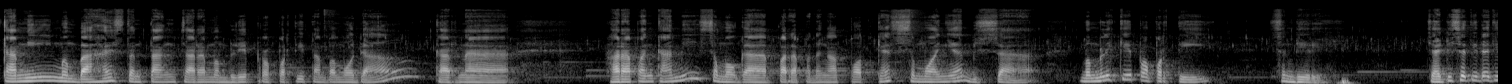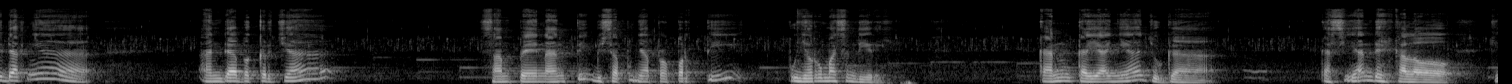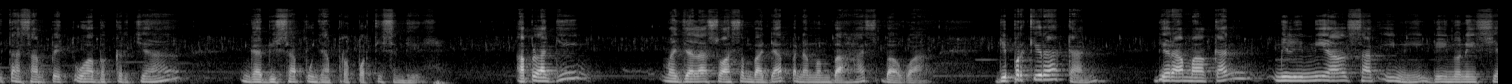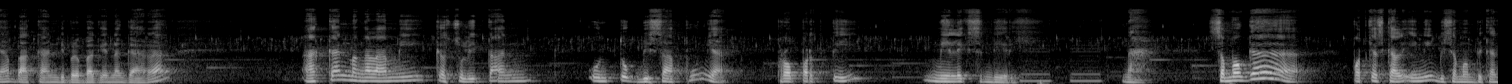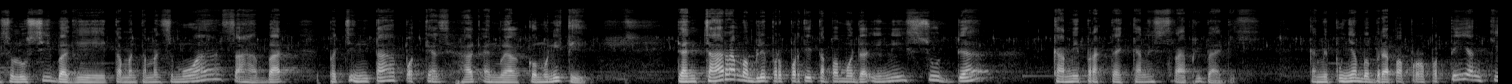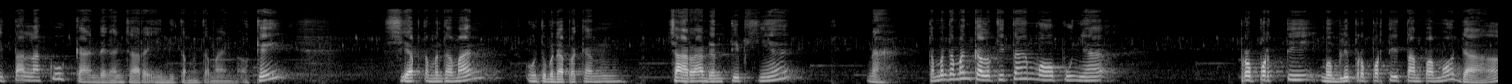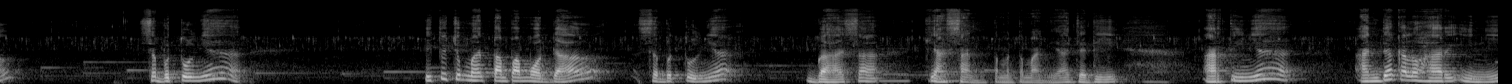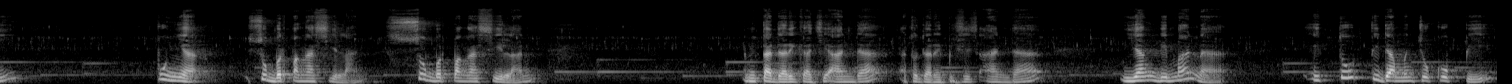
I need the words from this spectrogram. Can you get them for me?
kami membahas tentang cara membeli properti tanpa modal karena harapan kami semoga para pendengar podcast semuanya bisa memiliki properti sendiri. Jadi setidak-tidaknya Anda bekerja sampai nanti bisa punya properti, punya rumah sendiri. Kan kayaknya juga Kasihan deh kalau kita sampai tua bekerja nggak bisa punya properti sendiri. Apalagi majalah swasembada pernah membahas bahwa diperkirakan, diramalkan milenial saat ini di Indonesia bahkan di berbagai negara akan mengalami kesulitan untuk bisa punya properti milik sendiri. Nah, semoga Podcast kali ini bisa memberikan solusi bagi teman-teman semua, sahabat pecinta podcast Health and Well Community. Dan cara membeli properti tanpa modal ini sudah kami praktekkan secara pribadi. Kami punya beberapa properti yang kita lakukan dengan cara ini teman-teman. Oke? Siap teman-teman untuk mendapatkan cara dan tipsnya? Nah, teman-teman kalau kita mau punya properti membeli properti tanpa modal sebetulnya itu cuma tanpa modal sebetulnya bahasa kiasan teman-teman ya. Jadi artinya Anda kalau hari ini punya sumber penghasilan, sumber penghasilan entah dari gaji Anda atau dari bisnis Anda yang di mana itu tidak mencukupi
